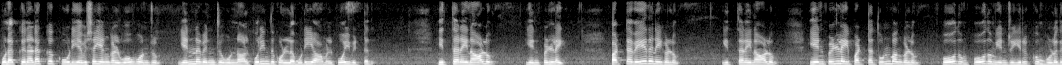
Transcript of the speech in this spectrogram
உனக்கு நடக்கக்கூடிய விஷயங்கள் ஒவ்வொன்றும் என்னவென்று உன்னால் புரிந்து கொள்ள முடியாமல் போய்விட்டது. இத்தனை நாளும் என் பிள்ளை பட்ட வேதனைகளும் இத்தனை நாளும் என் பிள்ளை பட்ட துன்பங்களும் போதும் போதும் என்று இருக்கும் பொழுது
